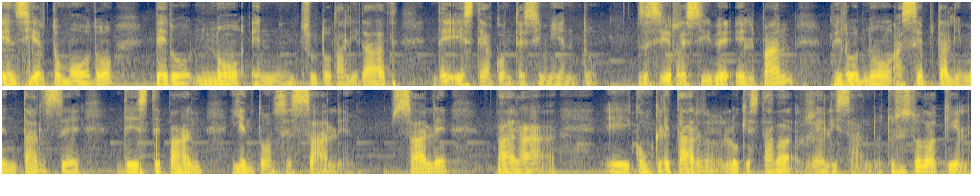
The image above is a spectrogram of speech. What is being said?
en cierto modo, pero no en su totalidad de este acontecimiento. Es decir, recibe el pan, pero no acepta alimentarse de este pan y entonces sale. Sale para eh, concretar lo que estaba realizando. Entonces todo aquel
